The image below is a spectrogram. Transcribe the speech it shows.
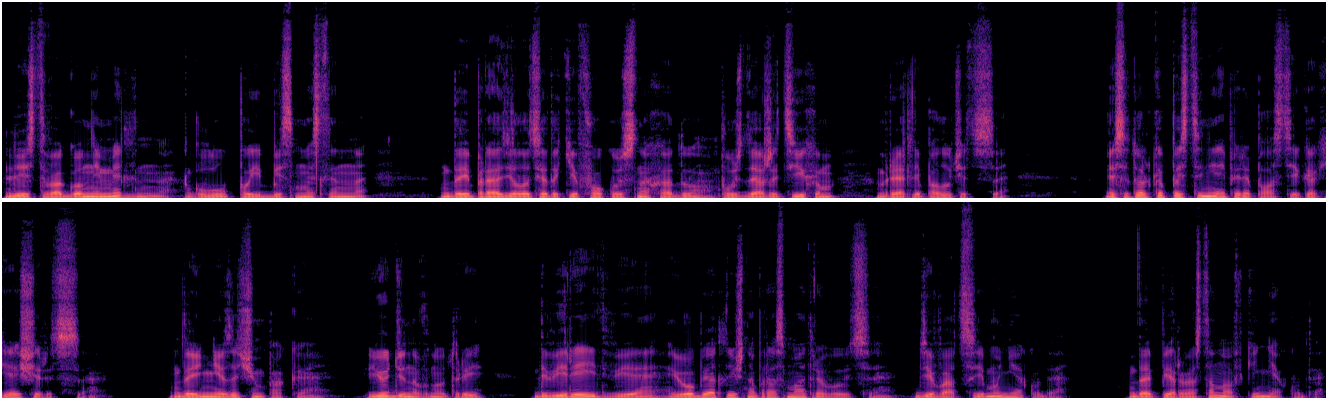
Лезть в вагон немедленно, глупо и бессмысленно. Да и проделать этакий фокус на ходу, пусть даже тихом, вряд ли получится. Если только по стене переползти, как ящерица. Да и незачем пока. Юдина внутри, дверей две, и обе отлично просматриваются. Деваться ему некуда. До первой остановки некуда.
